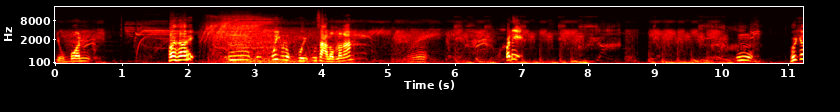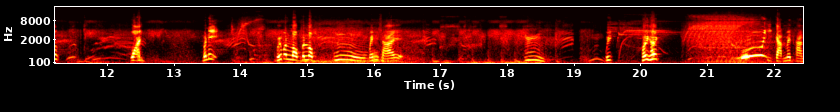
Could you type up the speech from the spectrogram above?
อยู่บน เฮ้ยเฮ้ยอุ้ยหลบหุยอุตส่าห์หลบแล้วนะอืมาดิอืมเฮ้ยก็วายมาดิเฮ้ยมันหลบมันหลบ อืมไม่ให้ใช้ อืมวิเฮ้ยเฮ้ย ยกันไม่ทัน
